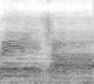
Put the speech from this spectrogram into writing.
причарував.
